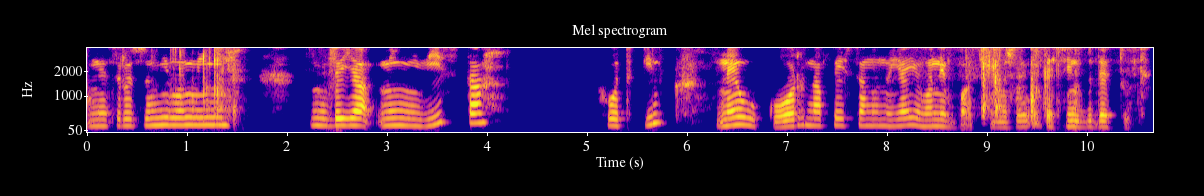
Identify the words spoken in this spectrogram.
Незрозуміло мені, ніби я міні-віста, пінк, неукор написано, але я його не бачу. Можливо, десь він буде тут.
